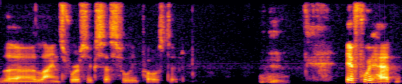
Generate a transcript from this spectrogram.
The lines were successfully posted if we had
